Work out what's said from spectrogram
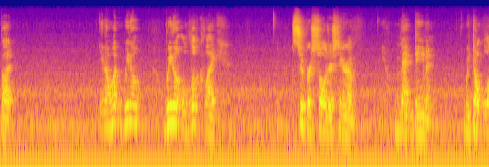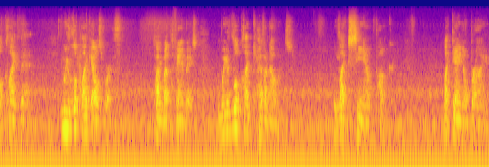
But you know what? We don't we don't look like super soldier serum you know, Matt Damon. We don't look like that. We look like Ellsworth. Talking about the fan base. We look like Kevin Owens. Like CM Punk. Like Daniel Bryan.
